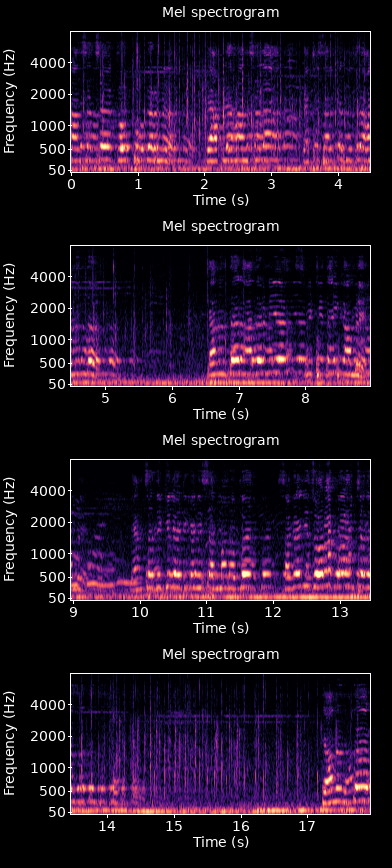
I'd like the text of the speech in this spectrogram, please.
माणसाचं कौतुक करणं ते आपल्या माणसाला त्याच्यासारखा दुसरा आनंद. त्यानंतर आदरणीय स्वीटीताई कांबळे यांचा देखील या ठिकाणी सन्मान होतोय. सगळ्यांनी जोरात टाळ्यांच्या नजरात त्यांचं स्वागत त्यानंतर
